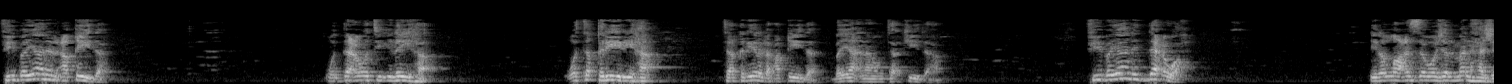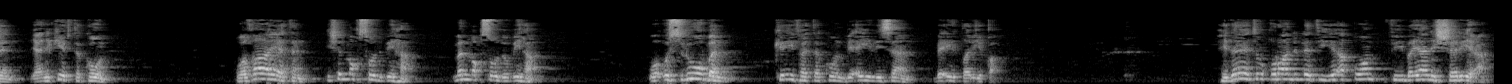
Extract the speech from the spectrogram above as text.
في بيان العقيدة والدعوة إليها وتقريرها. تقرير العقيدة بيانها وتأكيدها. في بيان الدعوة إلى الله عز وجل منهجا. يعني كيف تكون؟ وغاية إيش المقصود بها؟ ما المقصود بها؟ وأسلوبا كيف تكون بأي لسان بأي طريقة؟ هداية القرآن التي هي أقوم في بيان الشريعة.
